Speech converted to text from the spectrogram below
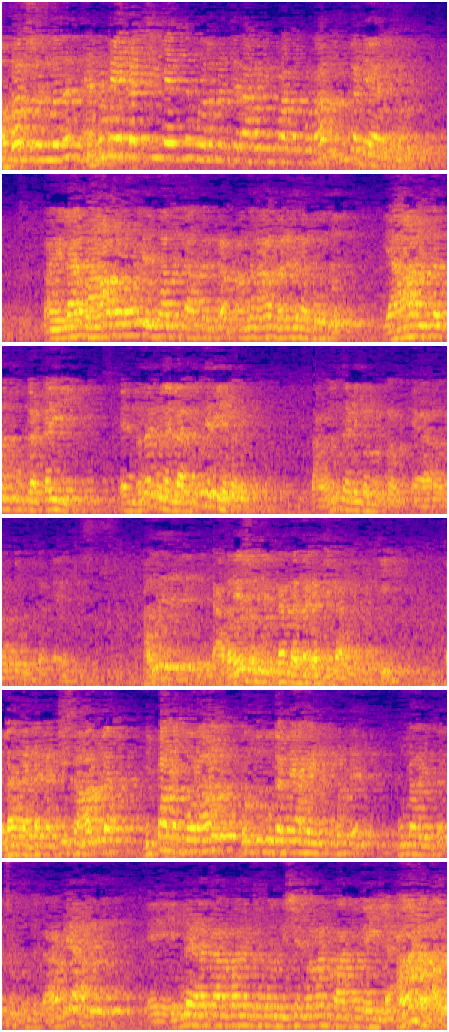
அவர் சொன்னது தன்னுடைய கட்சியிலிருந்து முதலமைச்சராக பார்க்க போறார் துப்புக்கட்டையா இருக்கும் நாங்க எல்லாரும் ஆவலோடு எதிர்பார்த்து காத்திருக்கிறோம். அந்த நாள் வருகிற போது யார் இந்த துப்புக்கட்டை என்பது எங்கள் எல்லாருக்கும் தெரியல. நாங்களும் தேடிக்கொண்டிருக்கிறோம். யார் அந்த துப்புக்கட்டை அது அவரே சொல்லியிருக்கார் தந்த கட்சிக்காரங்களை பற்றி. எல்லாம் தந்த கட்சி சார்பில் நிப்பாட்ட போறால் ஒரு துப்புக்கட்டையாக இருந்து கொண்டு முன்னறிவித்தல் சொல்லிருக்காரு அப்படியே அது என்ன இலக்காரமாக சொன்ன ஒரு விஷயமெல்லாம் பார்க்கவே இல்லை. ஆனால்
